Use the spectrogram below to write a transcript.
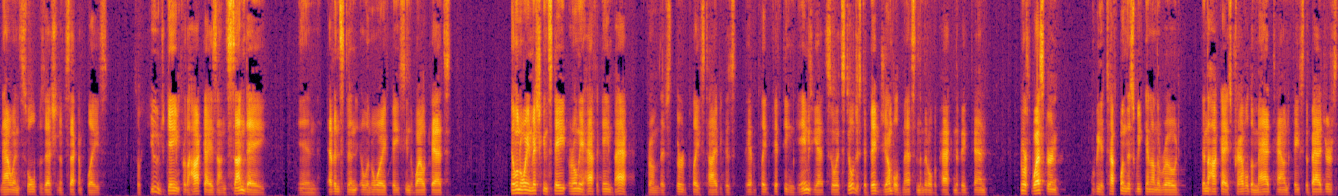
now in sole possession of second place. So huge game for the Hawkeyes on Sunday in Evanston, Illinois, facing the Wildcats. Illinois and Michigan State are only a half a game back from this third place tie because they haven't played 15 games yet. So it's still just a big jumbled mess in the middle of the pack in the Big Ten. Northwestern will be a tough one this weekend on the road. Then the Hawkeyes travel to Madtown to face the Badgers.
